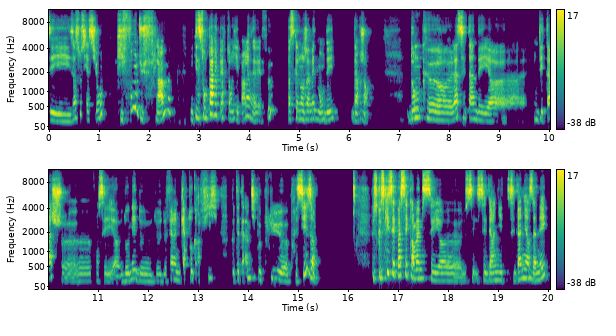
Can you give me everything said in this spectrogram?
des associations qui font du flamme et qui ne sont pas répertoriées par la VFE parce qu'elles n'ont jamais demandé d'argent. Donc là, c'est un des, une des tâches euh, qu'on s'est euh, donné de, faire une cartographie peut-être un petit peu plus euh, précise. Puisque ce qui s'est passé quand même ces, ces, derniers, ces dernières années,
